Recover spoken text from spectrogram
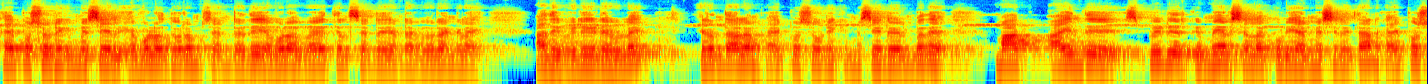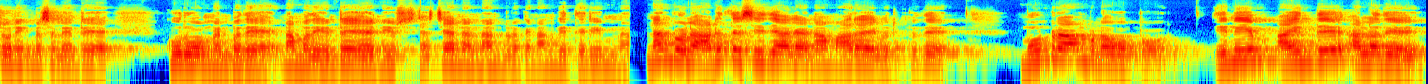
ஹைப்பர்சோனிக் மிசைல் எவ்வளோ தூரம் சென்றது எவ்வளோ வேகத்தில் சென்றது என்ற விவரங்களை அது வெளியிடவில்லை. இருந்தாலும் ஹைப்போசோனிக் மிசைல் என்பது மாக் ஐந்து ஸ்பீடிற்கு மேல் செல்லக்கூடிய மிசைலை தான் ஹைப்போசோனிக் மிசைல் என்று கூறுவோம் என்பது நமது இன்றைய நியூஸ் சேனல் நண்பர்களுக்கு நன்கு தெரியும். நண்பர்களை அடுத்த செய்தியாக நாம் ஆராயவிருப்பது மூன்றாம் உலகப் போர் இனியும் ஐந்து அல்லது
